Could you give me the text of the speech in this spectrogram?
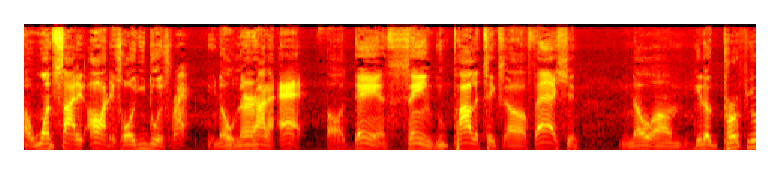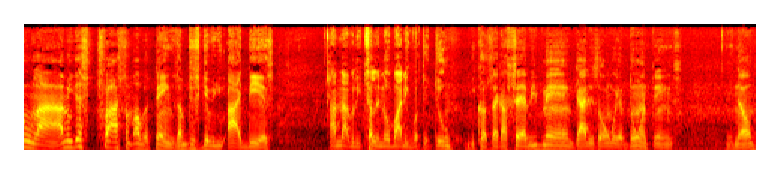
a one-sided artist. All you do is rap. You know, learn how to act, uh, dance, sing, do politics, uh, fashion. You know, um, get a perfume line. I mean, just try some other things. I'm just giving you ideas. I'm not really telling nobody what to do because, like I said, every man got his own way of doing things. You know,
